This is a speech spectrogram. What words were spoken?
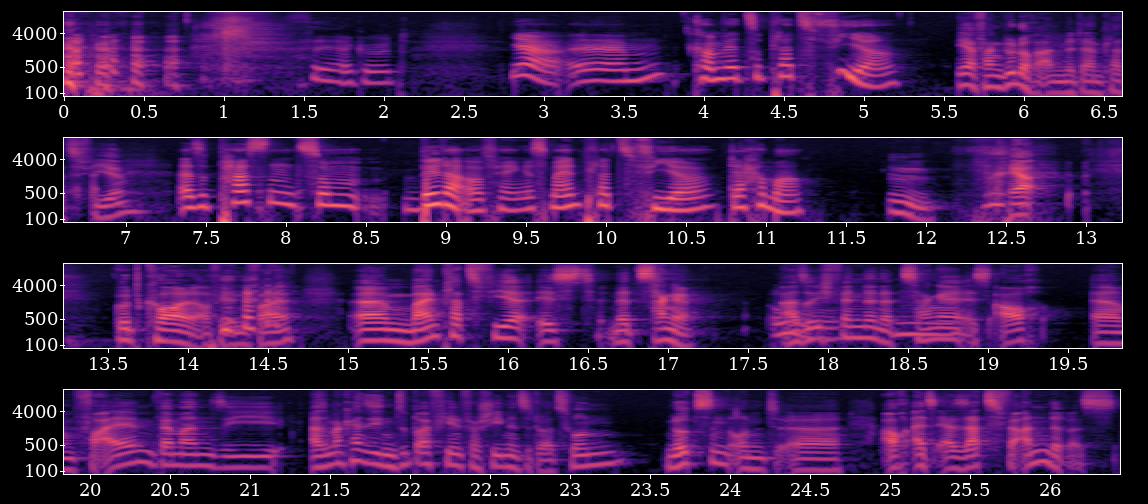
Sehr gut. Ja, ähm, kommen wir zu Platz 4. Ja, fang du doch an mit deinem Platz 4. Also passend zum Bilderaufhängen ist mein Platz 4 der Hammer. Mm, ja, good call auf jeden Fall. Ähm, mein Platz 4 ist eine Zange. Oh. Also ich finde, eine Zange mm. ist auch, ähm, vor allem wenn man sie, also man kann sie in super vielen verschiedenen Situationen nutzen und äh, auch als Ersatz für anderes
